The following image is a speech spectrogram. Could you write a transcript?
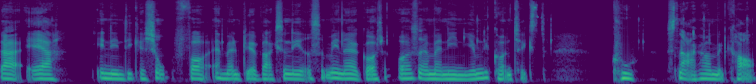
der er en indikation for, at man bliver vaccineret, så mener jeg godt også, at man i en hjemlig kontekst kunne snakke om et krav.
